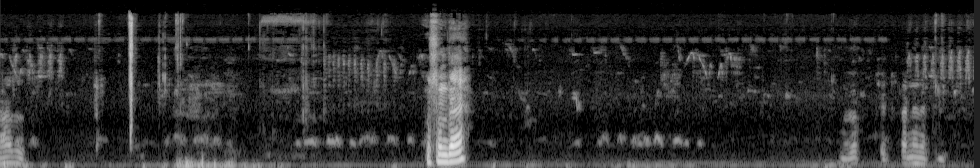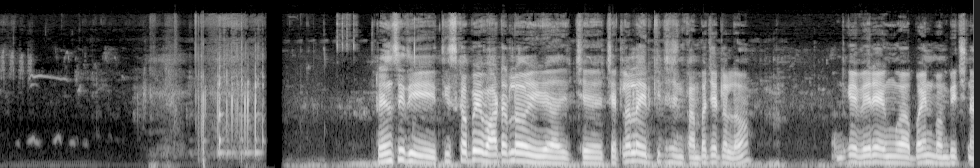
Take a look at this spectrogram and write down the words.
రాదు వస్తుందా ఫ్రెండ్స్ ఇది తీసుకపోయి వాటర్లో చెట్లలో ఇరికిచ్చేసింది కంప చెట్లలో. అందుకే వేరే ఇంకో అబ్బాయిని పంపించిన.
